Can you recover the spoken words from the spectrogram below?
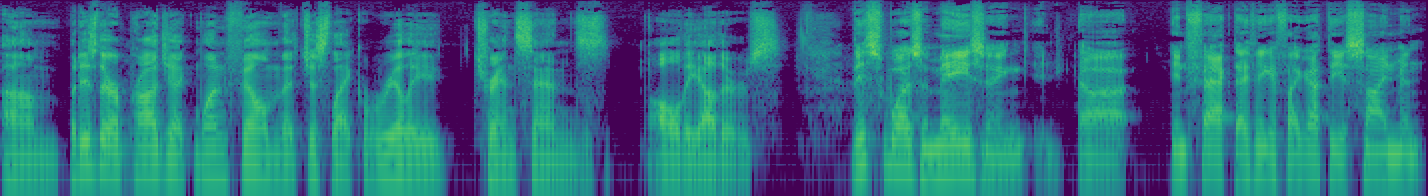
Um, but is there a project, one film that just like really transcends all the others? This was amazing. Uh, in fact, I think if I got the assignment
